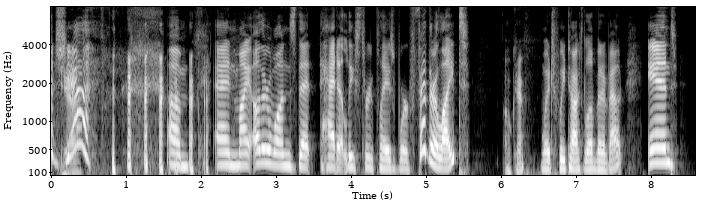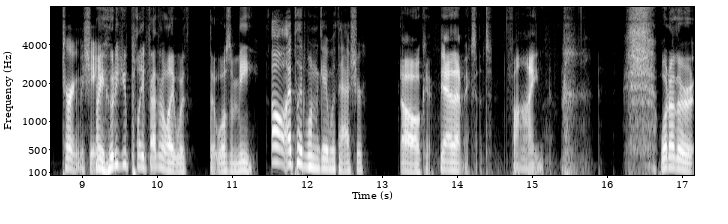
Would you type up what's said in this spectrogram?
much, yeah. um, and my other ones that had at least three plays were Featherlight, Okay. which we talked a little bit about, and Turing Machine. Wait, who did you play Featherlight with? That wasn't me. Oh, I played one game with Asher. Oh, okay. Yeah, that makes sense. Fine. What other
